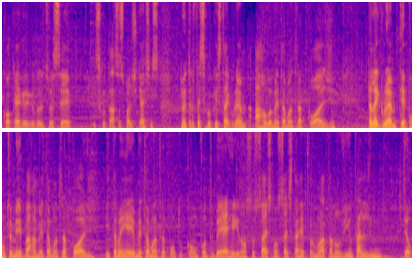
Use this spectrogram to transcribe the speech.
qualquer agregador que você escutar seus podcasts. Twitter, Facebook, Instagram, arroba metamantrapod. Telegram, t.me barra metamantrapod. E também aí o metamantra.com.br. Nosso site, nosso site tá reformulado, tá novinho, tá lindão,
